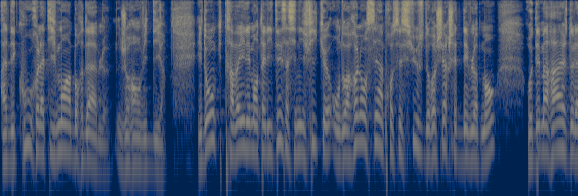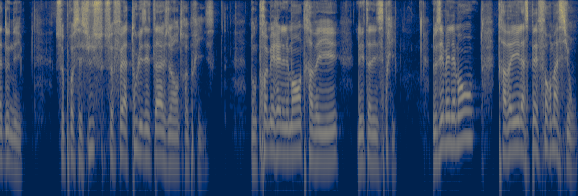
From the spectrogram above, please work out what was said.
à des coûts relativement abordables, j'aurais envie de dire. Et donc, travailler les mentalités, ça signifie qu'on doit relancer un processus de recherche et de développement au démarrage de la donnée. Ce processus se fait à tous les étages de l'entreprise. Donc, premier élément, travailler l'état d'esprit. Deuxième élément, travailler l'aspect formation.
